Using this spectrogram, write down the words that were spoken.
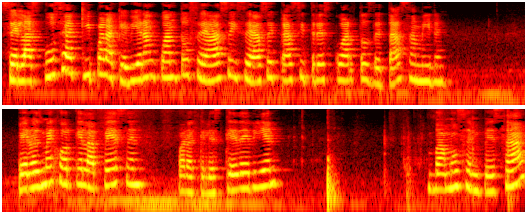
se las puse aquí para que vieran cuánto se hace y se hace casi tres cuartos de taza, miren. Pero es mejor que la pesen para que les quede bien. Vamos a empezar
